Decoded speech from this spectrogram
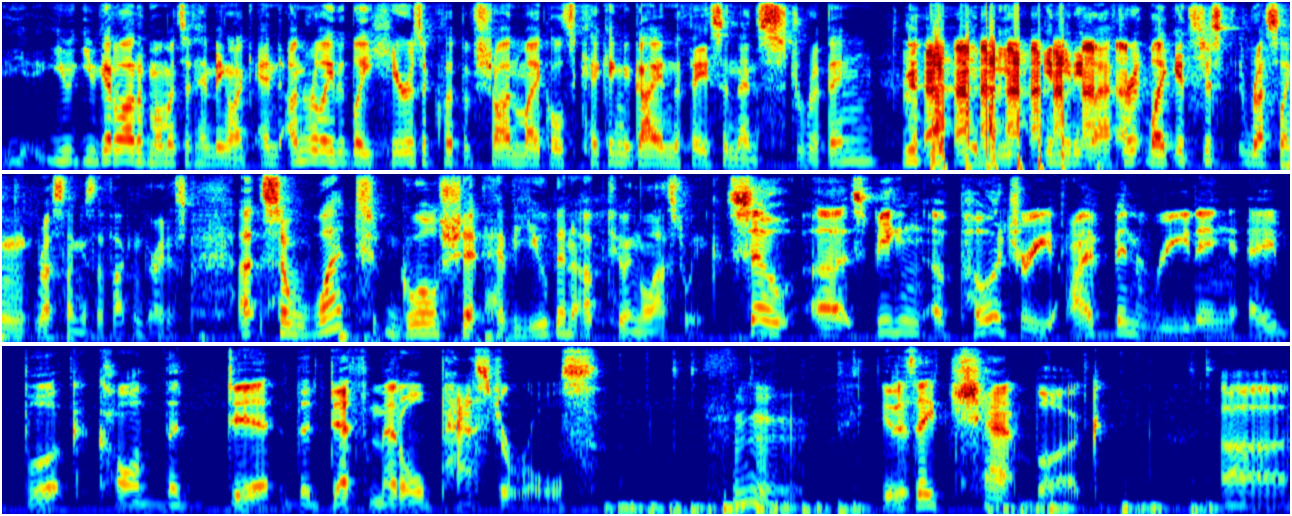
you you get a lot of moments of him being like and unrelatedly here's a clip of Shawn Michaels kicking a guy in the face and then stripping imme- immediately after it. Like it's just wrestling wrestling is the fucking greatest. Uh, so what ghoul shit have you been up to in the last week? So, uh, speaking of poetry, I've been reading a book called the De- the Death Metal Pastorals. hmm It is a chapbook, uh,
